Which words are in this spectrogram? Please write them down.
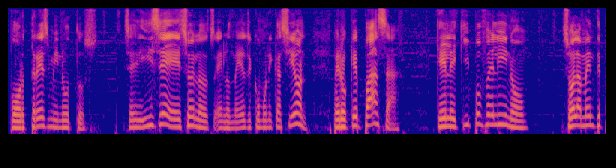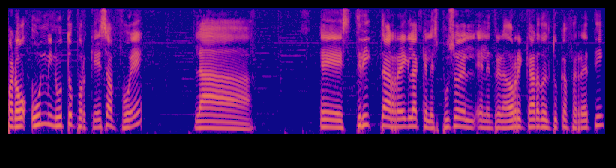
por tres minutos. Se dice eso en los, en los medios de comunicación. Pero ¿qué pasa? Que el equipo felino solamente paró un minuto porque esa fue la eh, estricta regla que les puso el, el entrenador Ricardo el Tuca Ferretti.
